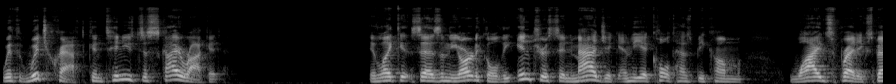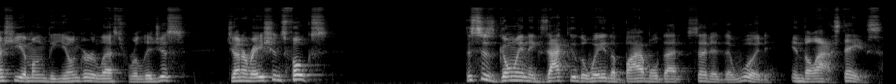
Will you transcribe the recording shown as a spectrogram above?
with witchcraft continues to skyrocket, and like it says in the article, the interest in magic and the occult has become widespread, especially among the younger, less religious generations. Folks, this is going exactly the way the Bible that said it that would in the last days.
